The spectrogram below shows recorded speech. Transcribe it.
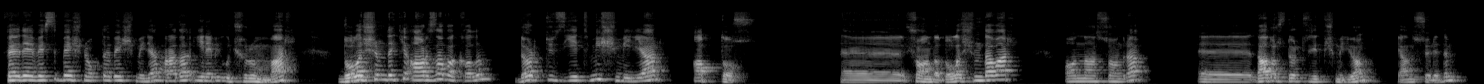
FDV'si 5.5 milyar. Arada yine bir uçurum var. Dolaşımdaki arza bakalım. 470 milyar Aptos ee, şu anda dolaşımda var. Ondan sonra e, daha doğrusu 470 milyon yanlış söyledim.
